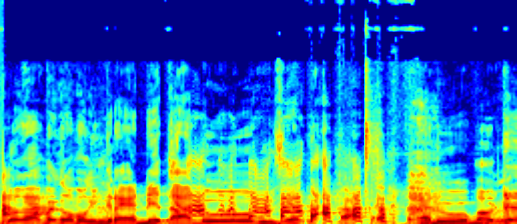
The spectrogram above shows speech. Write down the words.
lo ngapain ngomongin kredit aduh buset aduh Oke,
